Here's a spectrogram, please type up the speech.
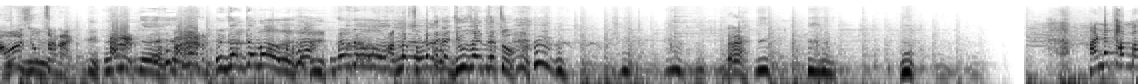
आवाज येऊचा नाही. दत्तभाऊ दत्तभाऊ अण्णा सोडा ते का? जीव जाईल त्याचो. ए, अण्णा थांबा.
